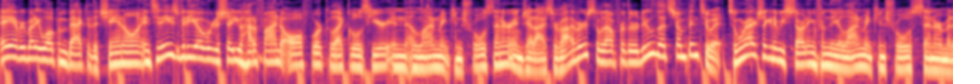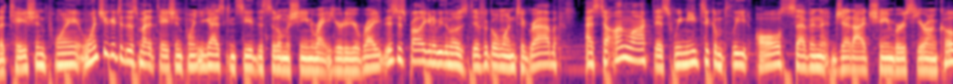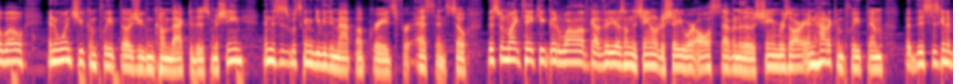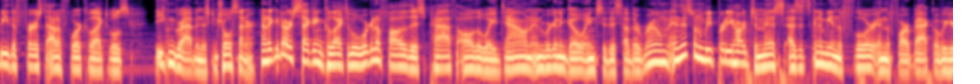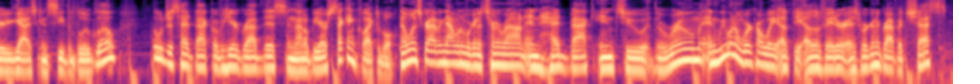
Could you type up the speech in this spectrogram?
Hey everybody, welcome back to the channel. In today's video, we're going to show you how to find all four collectibles here in the Alignment Control Center in Jedi Survivor. So without further ado, let's jump into it. So we're actually going to be starting from the Alignment Control Center meditation point. Once you get to this meditation point, you guys can see this little machine right here to your right. This is probably going to be the most difficult one to grab. As to unlock this, we need to complete all seven Jedi chambers here on Koboh. And once you complete those, you can come back to this machine. And this is what's going to give you the map upgrades for Essence. So this one might take you a good while. I've got videos on the channel to show you where all seven of those chambers are and how to complete them. But this is going to be the first out of four collectibles that you can grab in this control center. Now to get our second collectible, we're going to follow this path all the way down and we're going to go into this other room. And this one will be pretty hard to miss as it's going to be in the floor in the far back over here. You guys can see the blue glow. We'll just head back over here, grab this, and that'll be our second collectible. Now, once grabbing that one, we're going to turn around and head back into the room. And we want to work our way up the elevator as we're going to grab a chest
